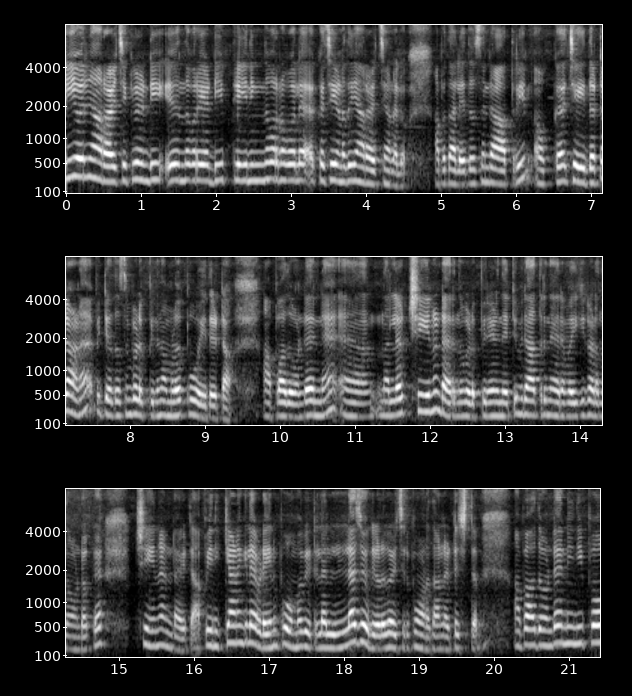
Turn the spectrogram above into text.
ഈ ഒരു ഞായറാഴ്ചയ്ക്ക് വേണ്ടി എന്താ പറയുക ഡീപ്പ് ക്ലീനിങ് എന്ന് പറഞ്ഞ പോലെ ഒക്കെ ചെയ്യണത് ഞായറാഴ്ചയാണല്ലോ. അപ്പോൾ തലേ ദിവസം രാത്രി ഒക്കെ ചെയ്തിട്ടാണ് പിറ്റേ ദിവസം വെളുപ്പിന് നമ്മൾ പോയത് കേട്ടോ. അപ്പോൾ അതുകൊണ്ട് തന്നെ നല്ല ക്ഷീണം ഉണ്ടായിരുന്നു വെളുപ്പിന് എഴുന്നേറ്റും രാത്രി നേരം വൈകി കിടന്നുകൊണ്ടൊക്കെ ക്ഷീണം ഉണ്ടായിട്ട് അപ്പോൾ എനിക്കാണെങ്കിൽ എവിടെയെങ്കിലും പോകുമ്പോൾ വീട്ടിൽ എല്ലാ ജോലികളും കഴിച്ചിട്ട് പോണതാണ് കേട്ടോ ഇഷ്ടം. അപ്പോൾ അതുകൊണ്ട് തന്നെ ഇനിയിപ്പോൾ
